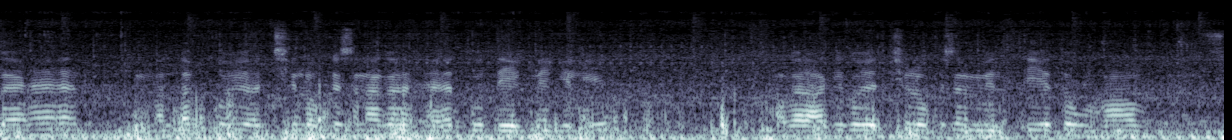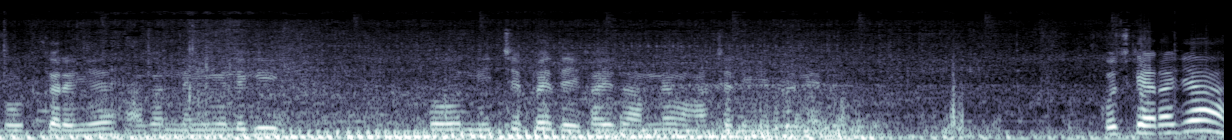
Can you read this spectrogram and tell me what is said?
गए हैं मतलब कोई अच्छी लोकेशन अगर है तो देखने के लिए। अगर आगे कोई अच्छी लोकेशन मिलती है तो वहाँ शूट करेंगे, अगर नहीं मिलेगी तो नीचे पे देखा ही था हमने, वहाँ चलेंगे फिरने। तो कुछ कह रहा क्या?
